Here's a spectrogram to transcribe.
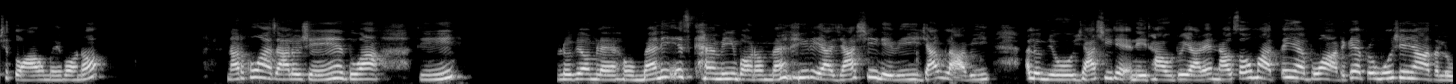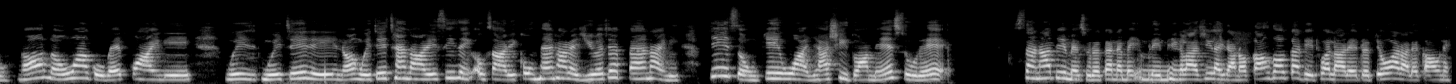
ဖြစ်သွားအောင်ပဲပေါ့နော်နောက်တစ်ခုကကြားလို့ရှိရင် तू ကဒီ ဘယ်လိုပြောမလဲဟို money is coming ပေါ့နော် money တွေကရရှိနေပြီရောက်လာပြီအဲ့လိုမျိုးရရှိတဲ့အနေအထားကိုတွေ့ရတယ်နောက်ဆုံးမှတင့်ရဲ့ဘဝတကယ် promotion ရတယ်လို့เนาะလုံးဝကိုပဲ coin တွေငွေငွေကြေးတွေเนาะငွေကြေးချမ်းသာတွေစီးစိမ်ဥစ္စာတွေကုန်မှန်းထားတဲ့ရွေချက်ပန်းနိုင်တွေပြည့်စုံပြေဝရရှိသွားမယ်ဆိုတော့ဆန္ဒပြည့်မယ်ဆိုတော့ကနမိတ်အမလီမင်္ဂလာရှိလိုက်တာเนาะကောင်းသောကတ်တွေထွက်လာတဲ့အတွက်ပြောရတာလည်းကောင်းတယ်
